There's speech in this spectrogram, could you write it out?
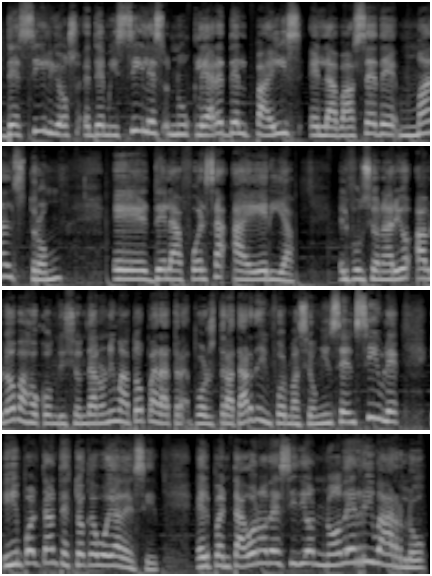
de silios de misiles nucleares del país en la base de Malmstrom eh, de la Fuerza Aérea. El funcionario habló bajo condición de anonimato para tra- por tratar de información insensible. Es importante esto que voy a decir. El Pentágono decidió no derribarlo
